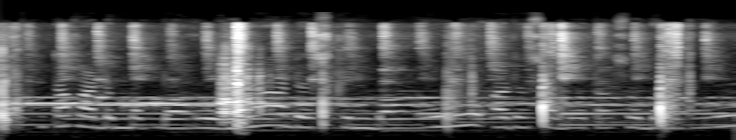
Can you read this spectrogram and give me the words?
Entah ada map barunya, ada skin baru, ada sabotase baru,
